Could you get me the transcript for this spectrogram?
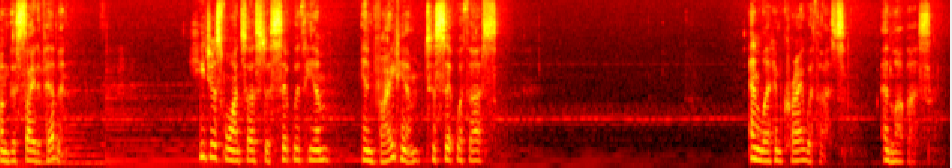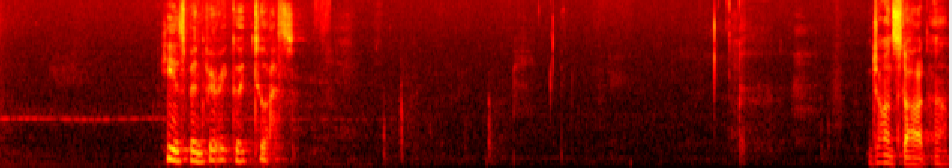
on this side of heaven. He just wants us to sit with Him, invite Him to sit with us, and let Him cry with us and love us. He has been very good to us. John Stott, um,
